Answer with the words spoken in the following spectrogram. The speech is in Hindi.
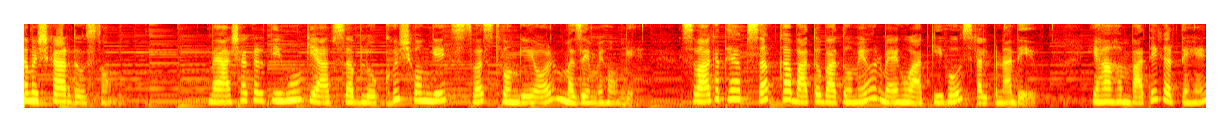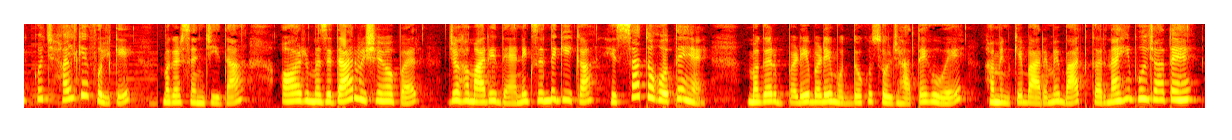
नमस्कार दोस्तों। मैं आशा करती हूँ कि आप सब लोग खुश होंगे, स्वस्थ होंगे और मज़े में होंगे। स्वागत है आप सबका बातों बातों में और मैं हूँ आपकी होस्ट कल्पना देव। यहाँ हम बातें करते हैं कुछ हल्के फुल्के, मगर संजीदा और मज़ेदार विषयों पर, जो हमारी दैनिक ज़िंदगी का हिस्सा तो होते हैं, मगर बड़े बड़े मुद्दों को सुलझाते हुए हम इनके बारे में बात करना ही भूल जाते हैं।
